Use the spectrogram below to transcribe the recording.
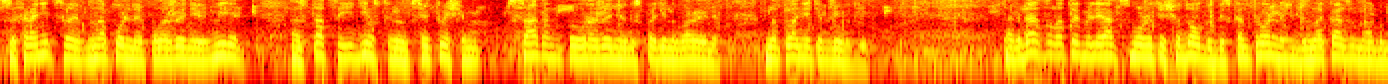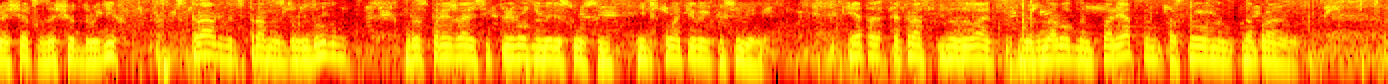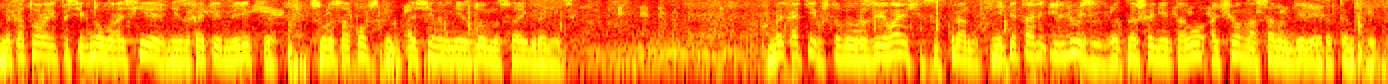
сохранить свое монопольное положение в мире, остаться единственным цветущим садом, по выражению господина Барреля, на планете джунглей. Тогда золотой миллиард сможет еще долго бесконтрольно и безнаказанно обогащаться за счет других, стравливать страны с друг с другом, распоряжаясь их природными ресурсами и эксплуатируя их население. Это как раз и называется международным порядком, основанным на правилах, на которые посягнула Россия, не захотев мириться с русофобским осиным гнездом на своей границе. Мы хотим, чтобы в развивающихся странах не питали иллюзий в отношении того, о чем на самом деле этот конфликт.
